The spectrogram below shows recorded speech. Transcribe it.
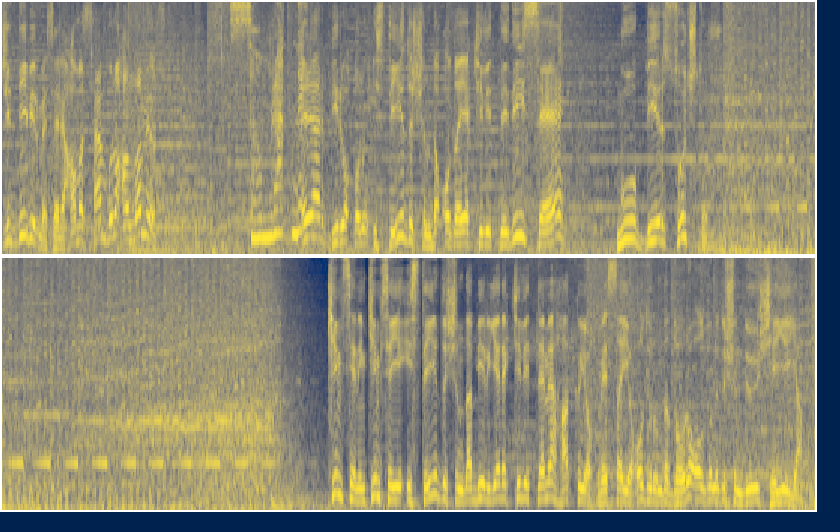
ciddi bir mesele ama sen bunu anlamıyorsun. Samrat ne? Eğer biri onu isteği dışında odaya kilitlediyse bu bir suçtur. Kimsenin kimseyi isteği dışında bir yere kilitleme hakkı yok ve sayı o durumda doğru olduğunu düşündüğü şeyi yaptı.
